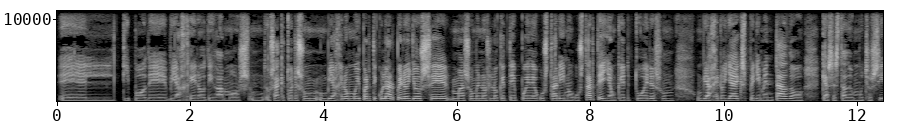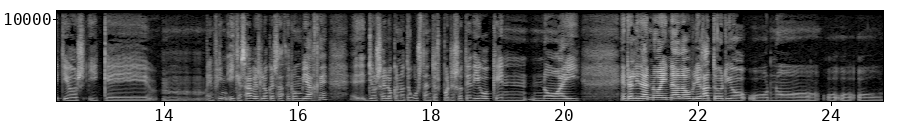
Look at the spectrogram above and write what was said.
el tipo de viajero, digamos, o sea, que tú eres un, viajero muy particular, pero yo sé más o menos lo que te puede gustar y no gustarte, y aunque tú eres un, un viajero ya experimentado, que has estado en muchos sitios y que, mm, en fin, y que sabes lo que es hacer un viaje, eh, yo sé lo que no te gusta. Entonces, por eso te digo que no hay, en realidad no hay nada obligatorio o no, o,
